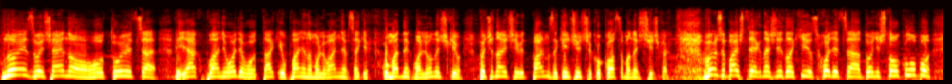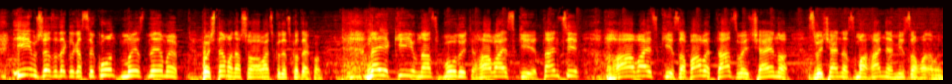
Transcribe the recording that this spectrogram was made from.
Ну і звичайно готуються як в плані одягу, так і в плані намалювання всяких кумедних малюночків, починаючи від пальм, закінчуючи кокосами на щічках. Ви вже бачите, як наші дітлахи сходяться до нічного клубу, і вже за декілька секунд ми з ними почнемо нашу гавайську дискотеку, на якій в нас будуть гавайські танці, гавайські забави та звичайно, звичайно, змагання між загонами.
